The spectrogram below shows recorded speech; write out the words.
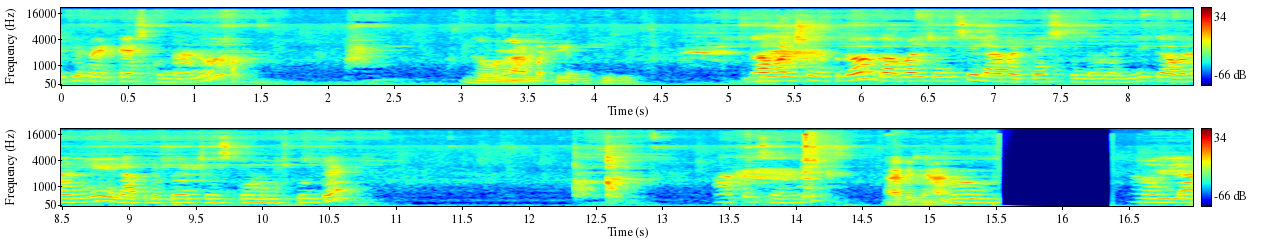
ఇట్లా పెట్టేసుకున్నాను. గవ్వలు కనబట్టలేదు గవ్వల షేప్లో గవ్వలు చేసి ఇలా పెట్టేసుకున్నానండి. గవ్వలన్నీ ఇలా ప్రిపేర్ చేసుకొని ఉంచుకుంటే ఆపేసాను? ఇలా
